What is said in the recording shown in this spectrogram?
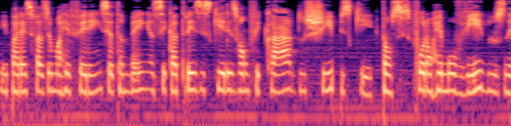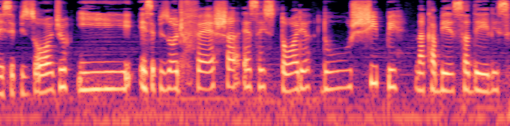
me parece fazer uma referência também às cicatrizes que eles vão ficar dos chips que então, foram removidos nesse episódio. E esse episódio fecha essa história do chip na cabeça deles,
